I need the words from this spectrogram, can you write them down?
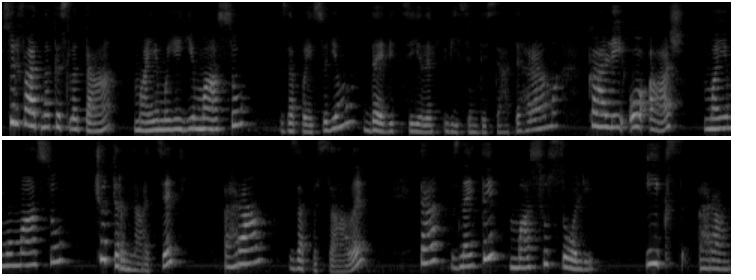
Сульфатна кислота, маємо її масу, записуємо 9,8 грама. Калій OH маємо масу 14 грам, записали. Та знайти масу солі х грам.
